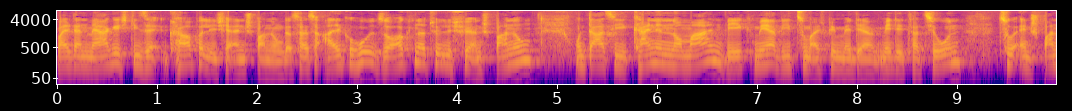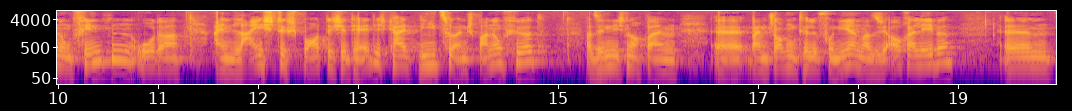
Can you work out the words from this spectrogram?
weil dann merke ich diese körperliche Entspannung. Das heißt, Alkohol sorgt natürlich für Entspannung und da sie keinen normalen Weg mehr, wie zum Beispiel mit der Meditation, zur Entspannung finden oder eine leichte sportliche Tätigkeit, die zur Entspannung führt, also nicht noch beim, äh, beim Joggen telefonieren, was ich auch erlebe, ähm,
